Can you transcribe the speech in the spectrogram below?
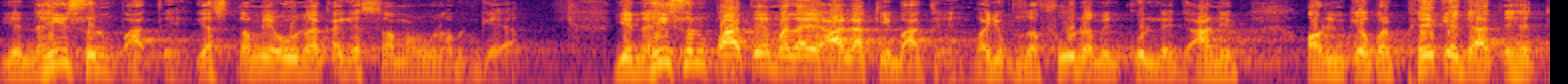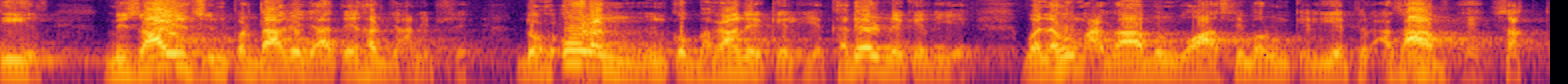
یہ نہیں سن پاتے. یسمعون کا یسمعون بن گیا. یہ نہیں سن پاتے ملائے اعلیٰ کی باتیں. وَيُقْزَفُونَ مِن كُلِّ جانب. اور ان کے اوپر پھینکے جاتے ہیں تیر. میزائلز ان پر داغے جاتے ہیں ہر جانب سے. دحورن ان کو بھگانے کے لیے، کھدیڑنے کے لیے. وَلَهُمْ عَذَابٌ وَاسِب اور ان کے لیے پھر عذاب ہے، سخت.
